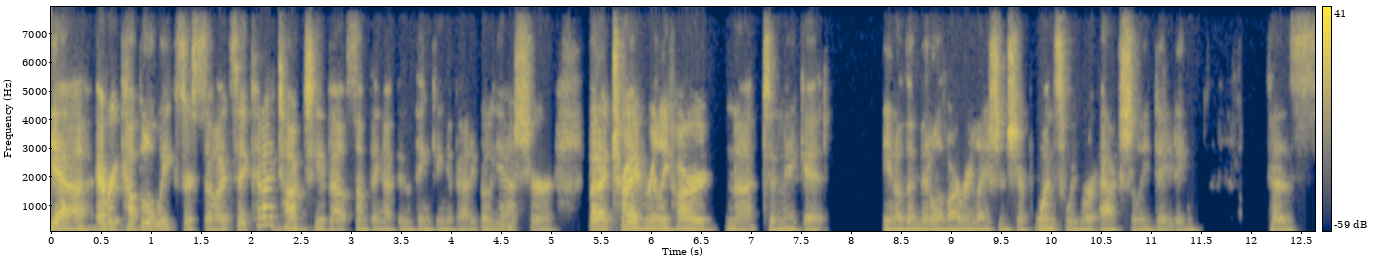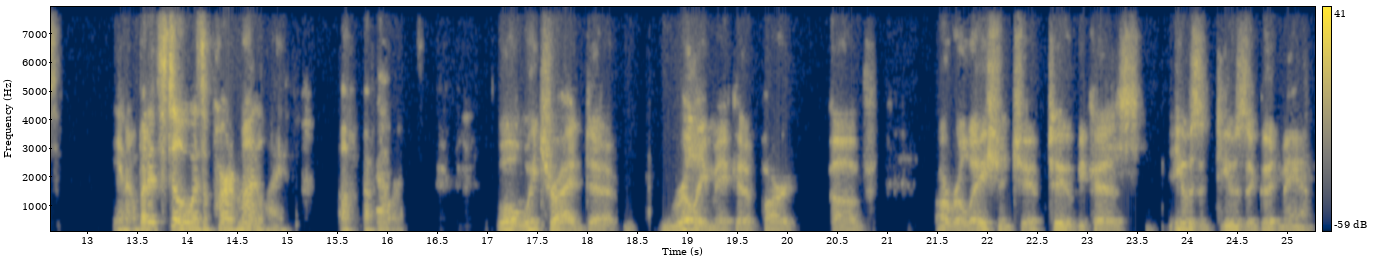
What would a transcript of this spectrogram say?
yeah, every couple of weeks or so, I'd say, Could I talk mm-hmm. to you about something I've been thinking about? He'd go, Yeah, sure. But I tried really hard not to make it, you know, the middle of our relationship once we were actually dating. Because, you know, but it still was a part of my life, of, of yeah. course. Well, we tried to really make it a part of our relationship too because he was a he was a good man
